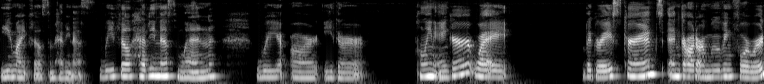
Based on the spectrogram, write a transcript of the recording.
you might feel some heaviness. We feel heaviness when we are either pulling anchor while the grace current and God are moving forward,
